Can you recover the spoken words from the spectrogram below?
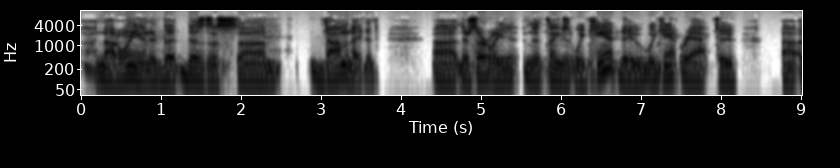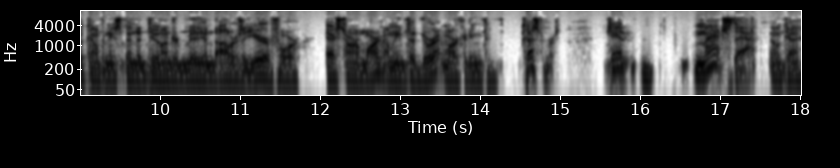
uh, not oriented, but business um, dominated. Uh, there's certainly the things that we can't do. We can't react to uh, a company spending two hundred million dollars a year for external market. I mean, to direct marketing to customers. Can't match that. Okay,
